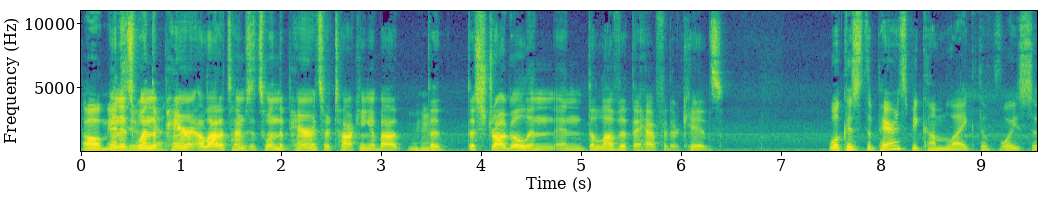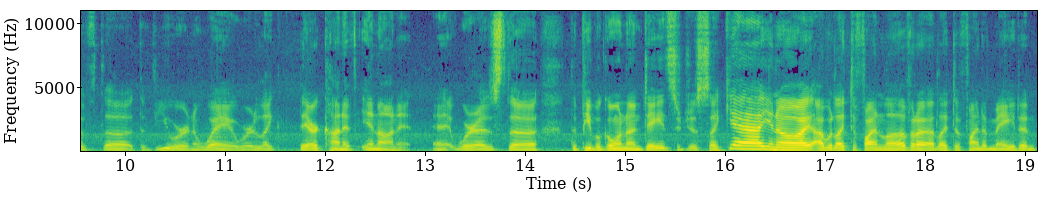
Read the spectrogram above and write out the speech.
oh, me and it's too, when yeah. Mm-hmm. the parent a lot of times it's when the parents are talking about the the struggle and and the love that they have for their kids Well, because the parents become like the voice of the the viewer in a way, where like they're kind of in on it, and it, whereas the the people going on dates are just like, yeah, you know, I, I would like to find love, and I, I'd like to find a mate, and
